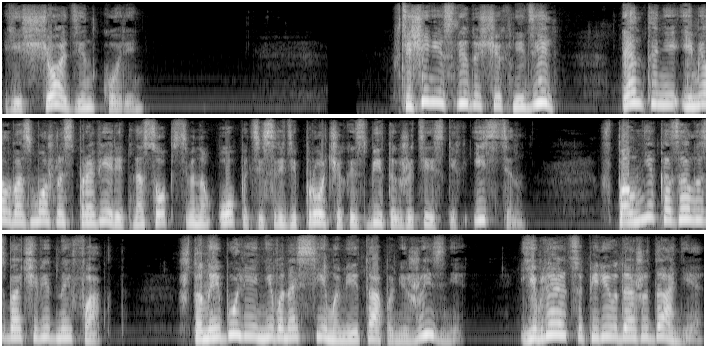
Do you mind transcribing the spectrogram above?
еще один корень. В течение следующих недель Энтони имел возможность проверить на собственном опыте среди прочих избитых житейских истин вполне, казалось бы, очевидный факт, что наиболее невыносимыми этапами жизни являются периоды ожидания,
